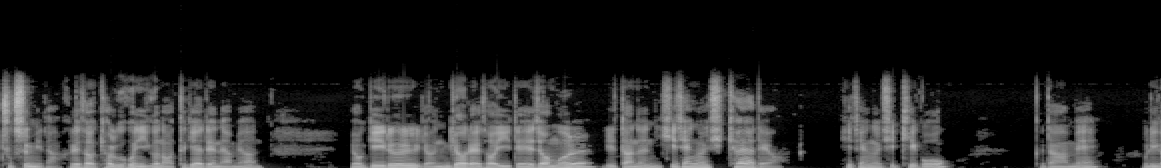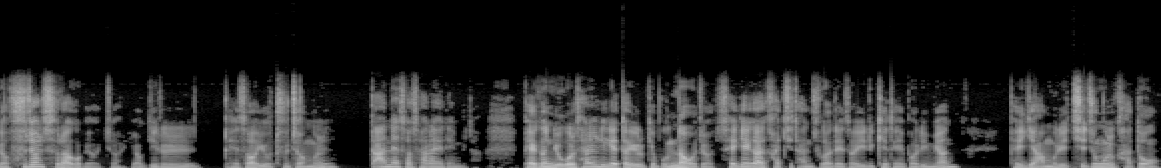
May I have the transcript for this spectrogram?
죽습니다. 그래서 결국은 이건 어떻게 해야 되냐면 여기를 연결해서 이 네 점을 일단은 희생을 시켜야 돼요. 희생을 시키고 그 다음에 우리가 후절수라고 배웠죠. 여기를 해서 이두 점을 따내서 살아야 됩니다. 100은 이걸 살리겠다 이렇게 못 나오죠. 세 개가 같이 단수가 돼서 이렇게 돼버리면 100이 아무리 치중을 가도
